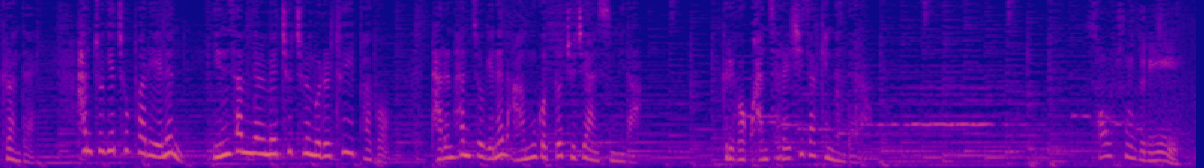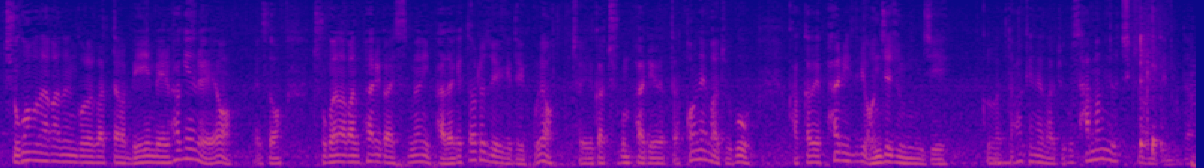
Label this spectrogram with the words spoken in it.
그런데 한쪽의 초파리에는 인삼 열매 추출물을 투입하고 다른 한쪽에는 아무것도 주지 않습니다. 그리고 관찰을 시작했는데요. 성충들이 죽어나가는 걸 갖다가 매일매일 확인을 해요. 그래서 죽어나간 파리가 있으면 이 바닥에 떨어져 있게 돼 있고요. 저희가 죽은 파리를 갖다 꺼내가지고 각각의 파리들이 언제 죽는지 그걸 갖다 확인해가지고 사망률을 측정하게 됩니다.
